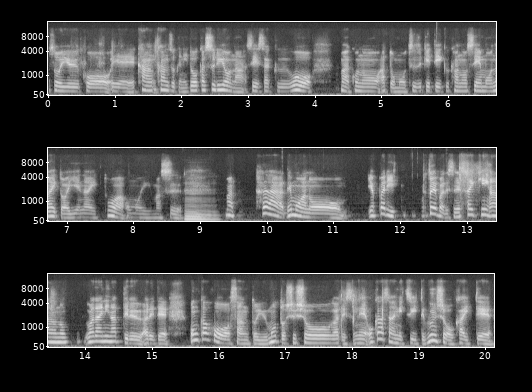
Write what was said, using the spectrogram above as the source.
そういうこう、えー族に同化するような政策を、まあ、この後も続けていく可能性もないとは言えないとは思います。うん。ただ、でもあの、やっぱり例えばですね、最近、あの、話題になってるあれで、温家宝さんという元首相がですね、お母さんについて文章を書いて、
